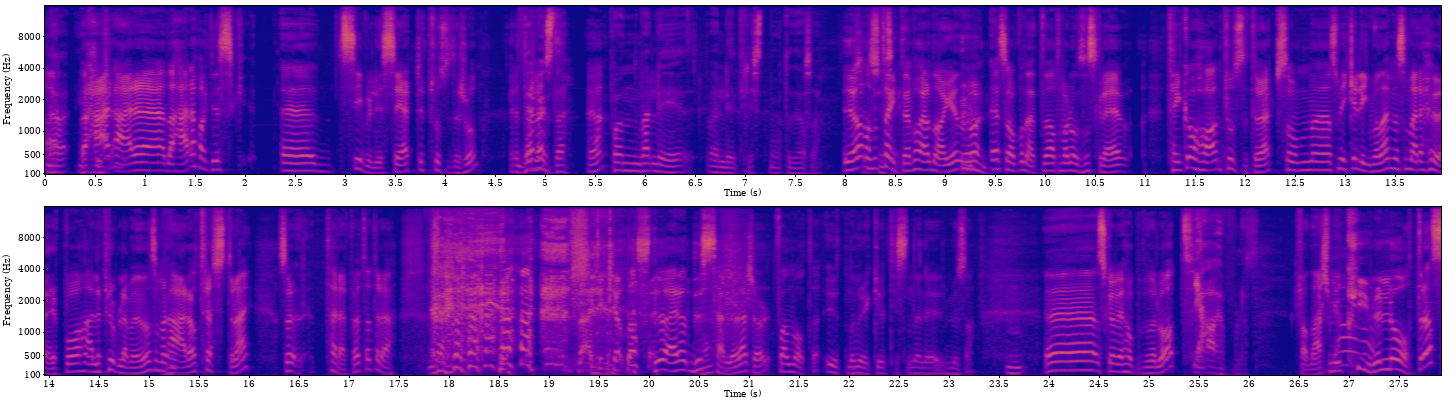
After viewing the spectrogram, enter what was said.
Ja, Det her er, eh, det her er faktisk eh, sivilisert prostitusjon. Rett Det er og slett. det. Ja. På en veldig, veldig trist måte, det også. Ja, og så tenkte jeg på her om dagen var- Jeg så på nettet at det var noen som skrev Tenk å ha en prostituert som, eh, som ikke ligger med deg, men som bare hører på Eller problemene dine, som bare er der og trøster deg. Så terapeut heter det. det er ikke kødd, ass. Du, er, du selger deg sjøl på en måte, uten å bruke tissen eller musa. Mm. Uh, skal vi hoppe på låt? Ja, jeg hopper på låt. Faen, det er så mye kule låter, ass!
